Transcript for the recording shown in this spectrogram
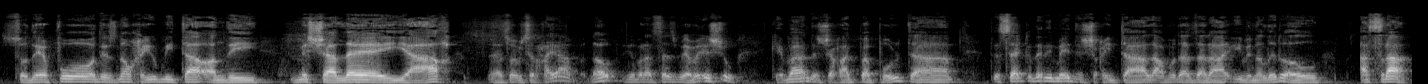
so therefore there's no chayuv mita on the mishaleyah. That's why we said hayab. But no, the Gemara says we have an issue. Kevan the shachat papurta. The second that he made the shechita la'avodah zarah even a little asra.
